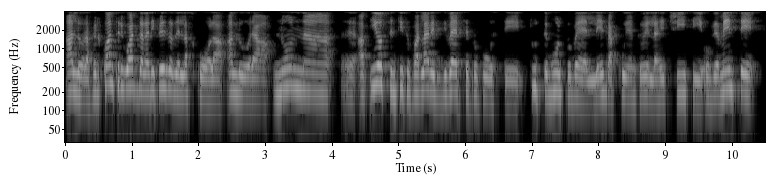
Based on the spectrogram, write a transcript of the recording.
Allora, per quanto riguarda la ripresa della scuola, allora, non, eh, io ho sentito parlare di diverse proposte, tutte molto belle, tra cui anche quella che citi. Ovviamente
